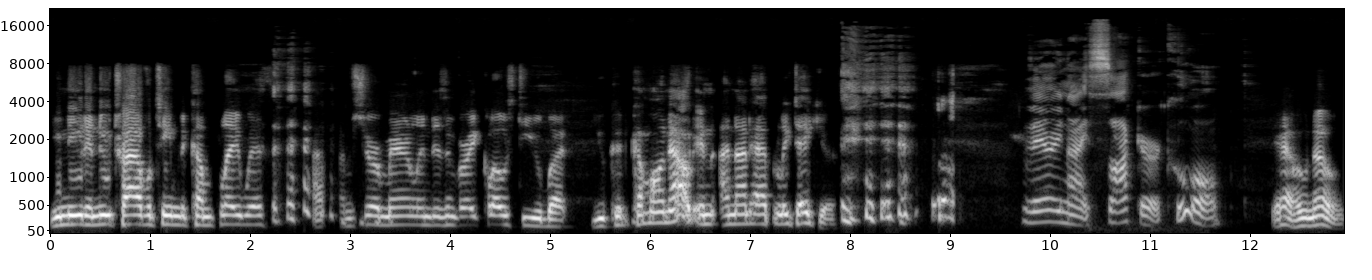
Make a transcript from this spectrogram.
you need a new travel team to come play with, I, I'm sure Maryland isn't very close to you, but you could come on out and, and I'd happily take you. Very nice. Soccer. Cool. Yeah, who knows?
